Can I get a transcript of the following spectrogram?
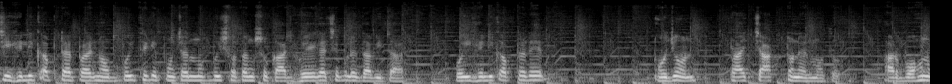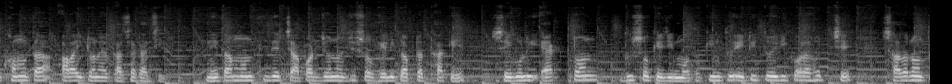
যে হেলিকপ্টার প্রায় নব্বই থেকে পঁচানব্বই শতাংশ কাজ হয়ে গেছে বলে দাবি তার। ওই হেলিকপ্টারের ওজন প্রায় চার টনের মতো আর বহন ক্ষমতা আড়াই টনের কাছাকাছি। নেতা মন্ত্রীদের চাপার জন্য যেসব হেলিকপ্টার থাকে, সেগুলি এক টন দুশো কেজির মতো। কিন্তু এটি তৈরি করা হচ্ছে সাধারণত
